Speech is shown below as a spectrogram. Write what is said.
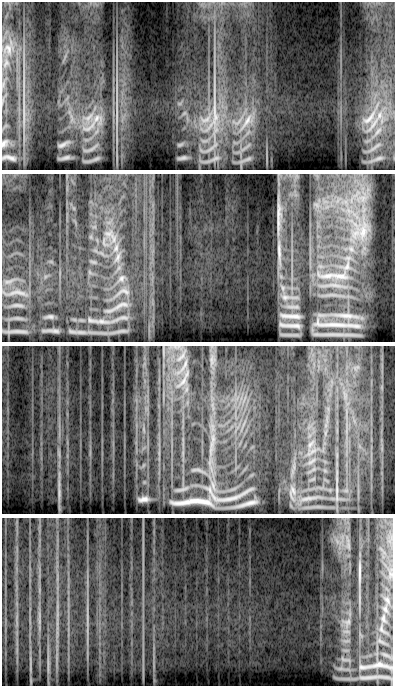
ฮ้ย เฮ้ยขอ เฮ้ยขอขอ ขอเอาเพื่อนกินไปแล้ว จบเลย เมื่อกี้เหมือนผลอะไรอะรอด้วย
